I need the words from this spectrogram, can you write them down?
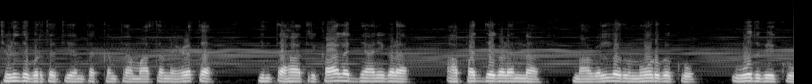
ತಿಳಿದು ಬರ್ತತಿ ಅಂತಕ್ಕಂಥ ಮಾತನ್ನು ಹೇಳ್ತಾ ಇಂತಹ ತ್ರಿಕಾಲ ಜ್ಞಾನಿಗಳ ಆ ಪದ್ಯಗಳನ್ನು ನಾವೆಲ್ಲರೂ ನೋಡಬೇಕು, ಓದಬೇಕು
